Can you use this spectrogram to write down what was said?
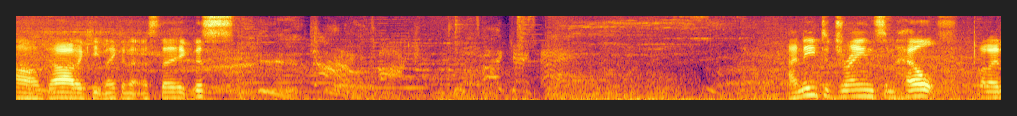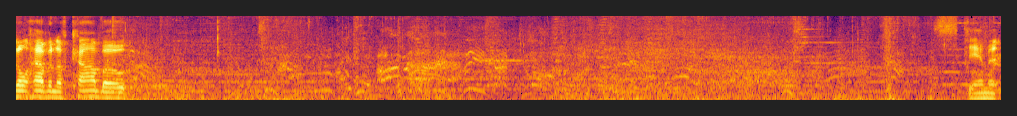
Oh god, I keep making that mistake. This I need to drain some health, but I don't have enough combo. Damn it.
